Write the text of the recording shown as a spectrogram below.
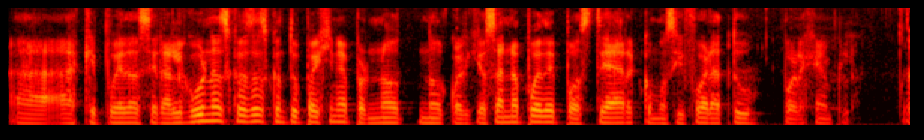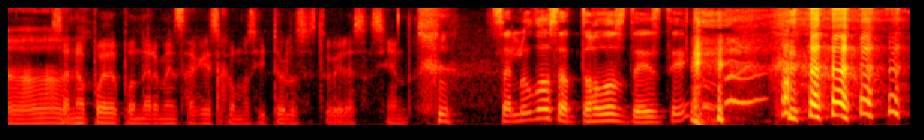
a, a que pueda hacer algunas cosas con tu página, pero no, no cualquier. O sea, no puede postear como si fuera tú, por ejemplo. Ah. O sea, no puede poner mensajes como si tú los estuvieras haciendo. Saludos a todos desde.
